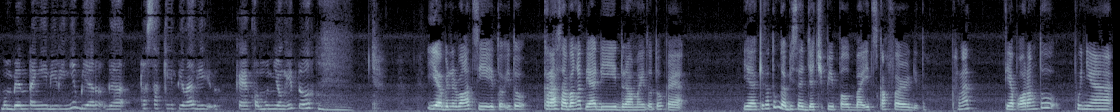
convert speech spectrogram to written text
membentengi dirinya biar gak tersakiti lagi gitu. Kayak komunyong itu. Iya bener banget sih. Itu itu kerasa banget ya di drama itu tuh kayak ya kita tuh nggak bisa judge people by its cover gitu. Karena tiap orang tuh punya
